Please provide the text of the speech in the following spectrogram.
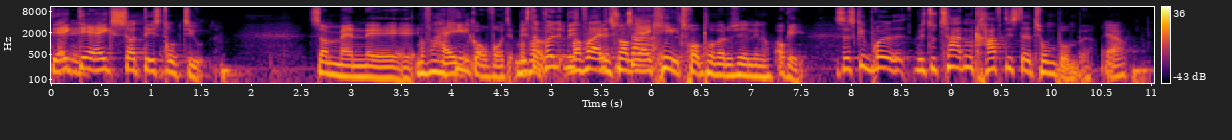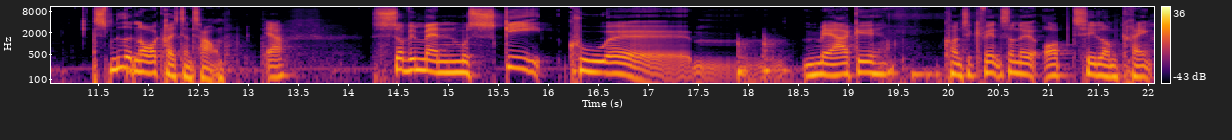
Det er, ikke, det er ikke så destruktivt, som man øh, Hvorfor har jeg ikke- helt går for til. Hvorfor, hvorfor er det som om, tager, jeg ikke helt tror på, hvad du siger lige nu? Okay, så skal vi prøve... Hvis du tager den kraftigste atombombe, Ja. smider den over Christianshavn, Ja. så vil man måske kunne øh, mærke konsekvenserne op til omkring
